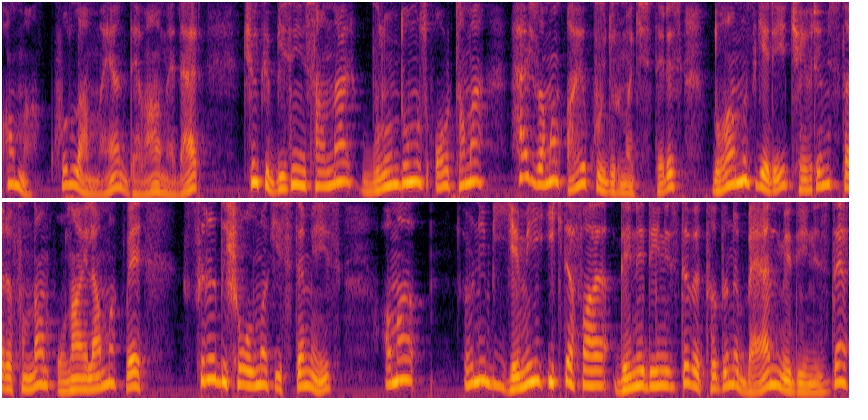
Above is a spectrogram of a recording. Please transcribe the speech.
ama kullanmaya devam eder. Çünkü biz insanlar bulunduğumuz ortama her zaman ayak uydurmak isteriz. Doğamız gereği çevremiz tarafından onaylanmak ve sıra dışı olmak istemeyiz. Ama örneğin bir yemeği ilk defa denediğinizde ve tadını beğenmediğinizde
